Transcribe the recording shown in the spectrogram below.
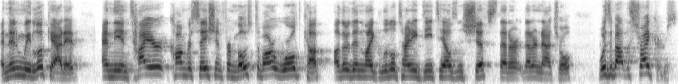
And then we look at it, and the entire conversation for most of our World Cup, other than like little tiny details and shifts that are that are natural, was about the strikers.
